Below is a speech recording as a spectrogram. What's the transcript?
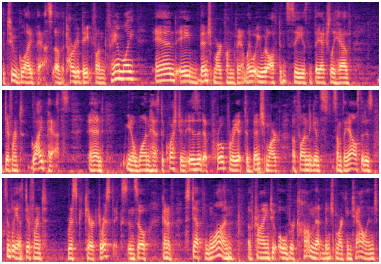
the two glide paths of a target date fund family and a benchmark fund family, what you would often see is that they actually have different glide paths. And you know, one has to question: Is it appropriate to benchmark a fund against something else that is simply has different risk characteristics? And so, kind of step one of trying to overcome that benchmarking challenge,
